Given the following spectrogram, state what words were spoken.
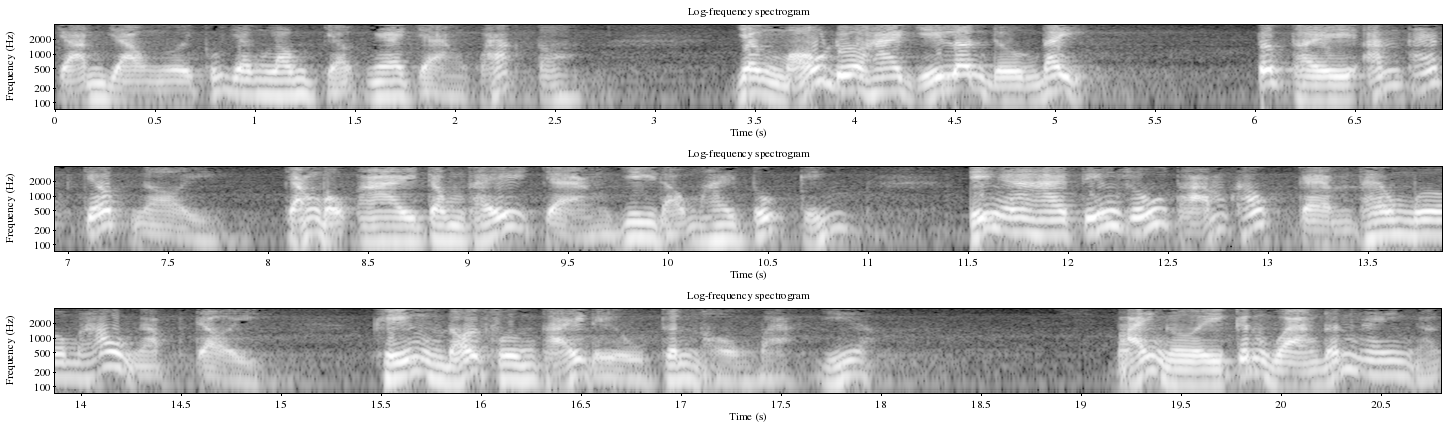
chạm vào người của dân long chợt nghe chàng quát to. Dân mổ đưa hai vị lên đường đây. Tức thì ánh thép chớp ngời, chẳng một ai trông thấy chàng di động hai tuốt kiếm. Chỉ nghe hai tiếng rú thảm khóc kèm theo mưa máu ngập trời, khiến đối phương thải đều kinh hồn bạc vía. Bảy người kinh hoàng đến ngây ngẩn,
